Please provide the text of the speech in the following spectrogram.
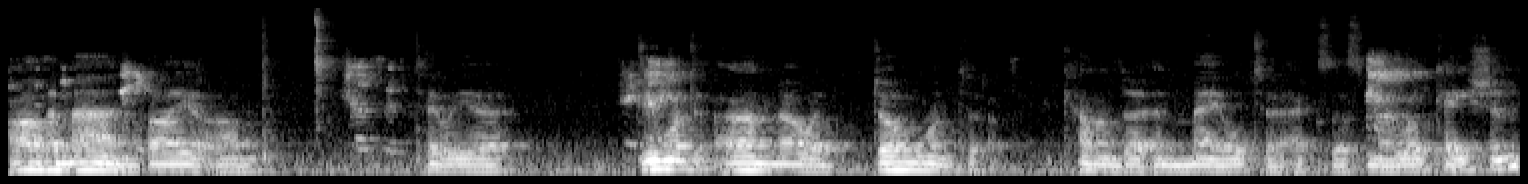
Ah, the man by um. Do you want? Uh, no, I don't want to calendar and mail to access my location.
